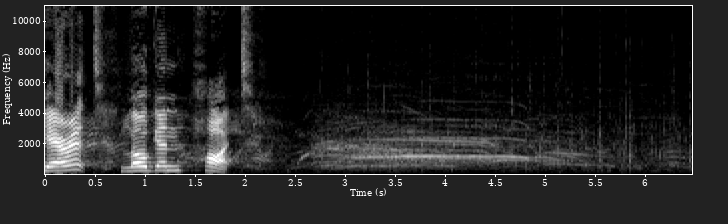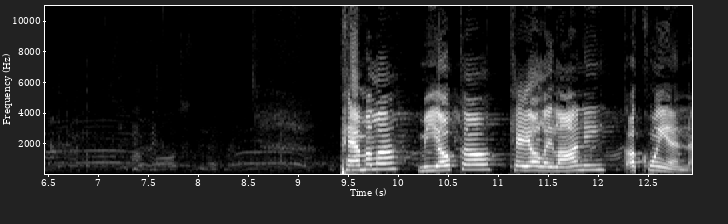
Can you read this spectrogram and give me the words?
Garrett Logan Hott. Pamela Miyoko Keolelani Aquin.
